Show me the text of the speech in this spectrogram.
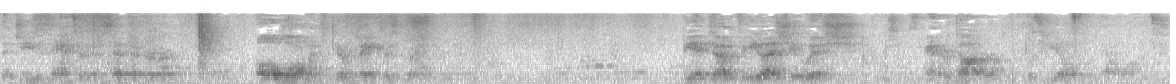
Then Jesus answered and said to her, O woman, your faith is great. Be it done for you as you wish. And her daughter was healed at once.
